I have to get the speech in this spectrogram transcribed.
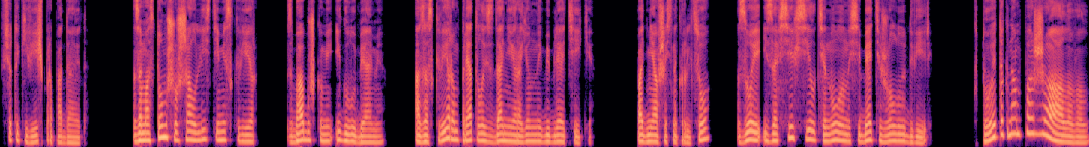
все таки вещь пропадает. За мостом шуршал листьями сквер с бабушками и голубями, а за сквером пряталось здание районной библиотеки. Поднявшись на крыльцо, Зоя изо всех сил тянула на себя тяжелую дверь. «Кто это к нам пожаловал?»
